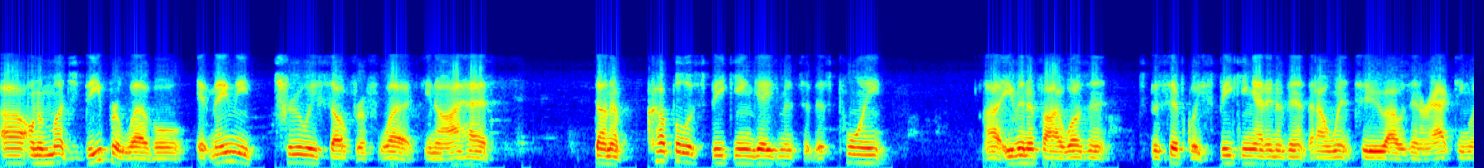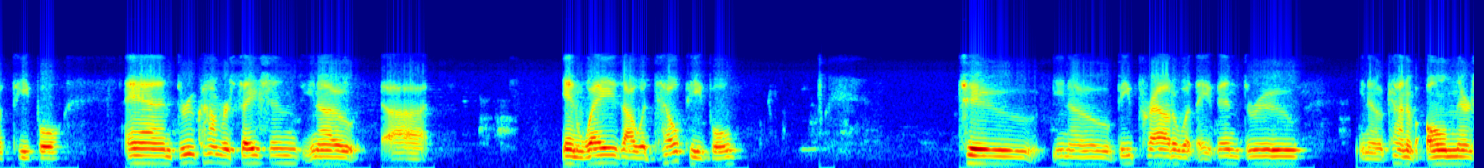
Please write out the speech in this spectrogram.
uh, on a much deeper level, it made me truly self-reflect. You know, I had done a couple of speaking engagements at this point. Uh, even if I wasn't specifically speaking at an event that I went to, I was interacting with people and through conversations, you know, uh, in ways I would tell people to, you know, be proud of what they've been through, you know, kind of own their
